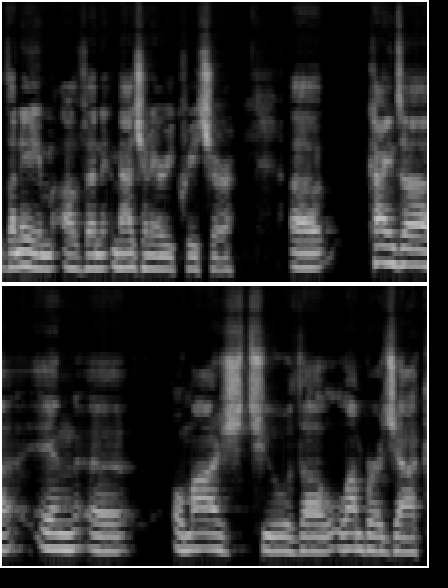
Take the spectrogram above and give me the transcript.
the name of an imaginary creature, uh, kind of in uh, homage to the lumberjack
